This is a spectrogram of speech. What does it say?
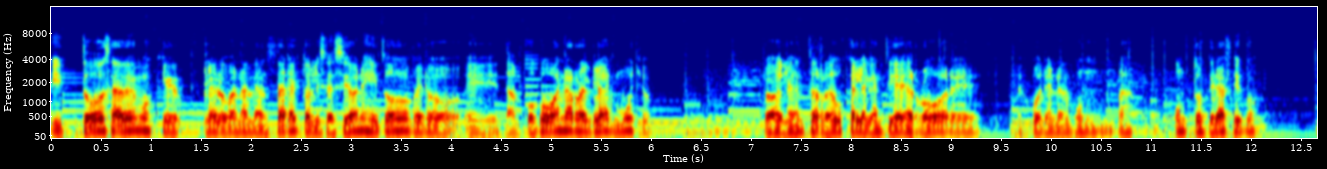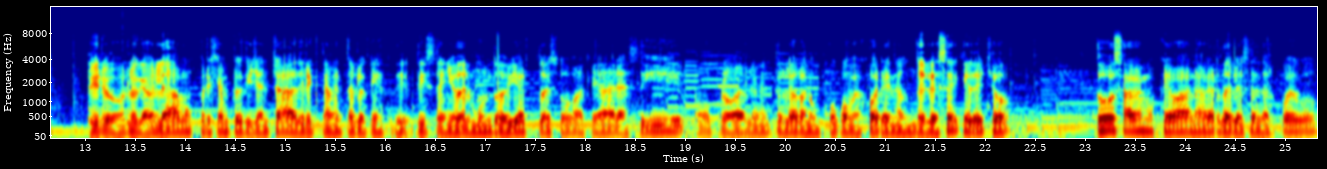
Y todos sabemos que, claro, van a lanzar actualizaciones y todo, pero eh, tampoco van a arreglar mucho. Probablemente reduzcan la cantidad de errores, mejoren algunos puntos gráficos. Pero lo que hablábamos, por ejemplo, que ya entraba directamente a lo que es diseño del mundo abierto, eso va a quedar así, o probablemente lo hagan un poco mejor en un DLC, que de hecho todos sabemos que van a haber DLCs del juego,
